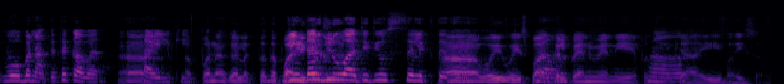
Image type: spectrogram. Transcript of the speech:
वो बनाते थे कवर हाँ, फ़ाइल की। अपन अगर लगता था ग्लिटर ग्लू आती थी उससे लिखते थे। हाँ वही वही स्पार्कल पेन में नहीं है पता नहीं क्या ही भाई साहब।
